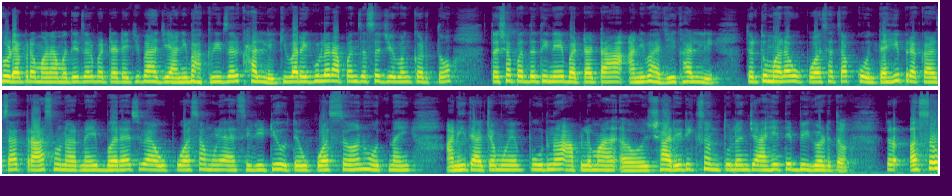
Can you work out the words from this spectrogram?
थोड्या प्रमाणामध्ये जर बटाट्याची भाजी आणि भाकरी जर खाल्ली किंवा रेग्युलर आपण जसं जेवण करतो तशा पद्धतीने बटाटा आणि भाजी खाल्ली तर तुम्हाला उपवासाचा कोणत्याही प्रकारचा त्रास होणार नाही. बऱ्याच वेळा उपवासामुळे ॲसिडिटी होते उपवास सहन होत नाही आणि त्याच्यामुळे पूर्ण आपलं मा शारीरिक संतुलन जे आहे ते बिघडतं. तर असं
